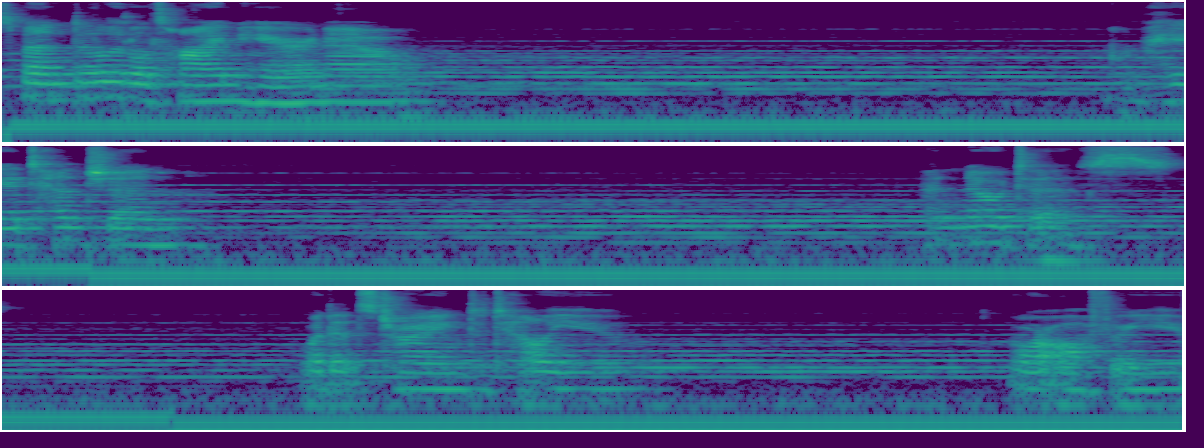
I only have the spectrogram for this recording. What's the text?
Spend a little time here now. Pay attention and notice what it's trying to tell you or offer you.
